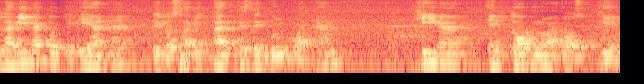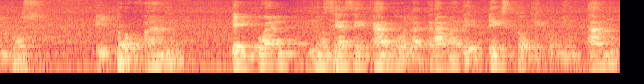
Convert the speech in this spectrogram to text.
La vida cotidiana de los habitantes de Culhuacán gira en torno a dos tiempos, el profano, del cual no se hace cargo la trama del texto que comentamos,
